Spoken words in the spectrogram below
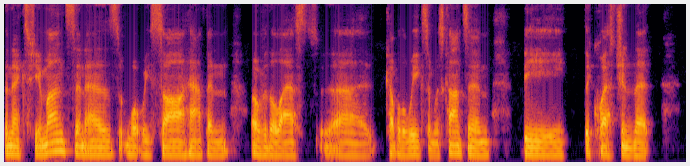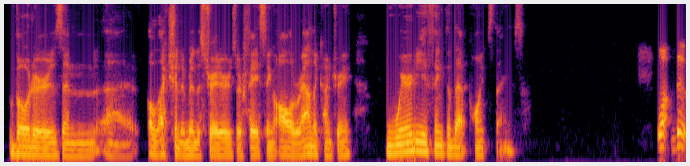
the next few months, and as what we saw happen over the last uh, couple of weeks in Wisconsin, be the question that voters and uh, election administrators are facing all around the country, where do you think that that points things? Well, the,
